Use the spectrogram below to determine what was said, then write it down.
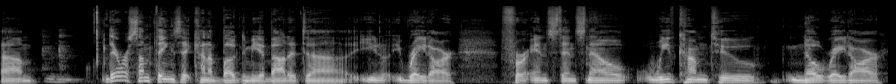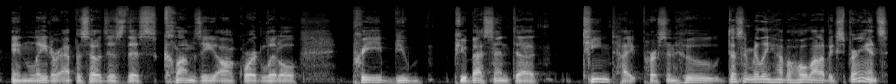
Um, there were some things that kind of bugged me about it. Uh, you know, radar, for instance. Now we've come to know radar in later episodes as this clumsy, awkward little pre-pubescent uh, teen type person who doesn't really have a whole lot of experience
